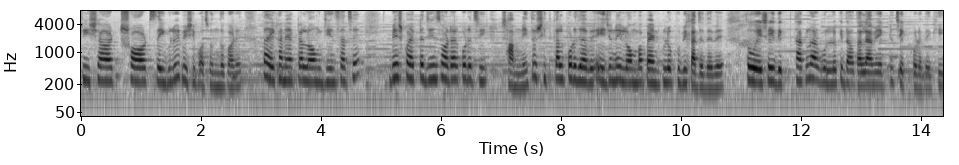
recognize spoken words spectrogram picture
টি শার্ট শর্টস এইগুলোই বেশি পছন্দ করে। তা এখানে একটা লং জিন্স আছে। বেশ কয়েকটা জিন্স অর্ডার করেছি, সামনেই তো শীতকাল পড়ে যাবে, এই জন্য এই লম্বা প্যান্টগুলো খুবই কাজে দেবে। তো এসেই দেখতে থাকল আর বলল কি, দাও তাহলে আমি একটু চেক করে দেখি।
